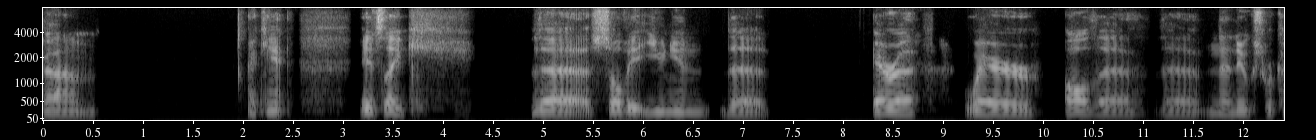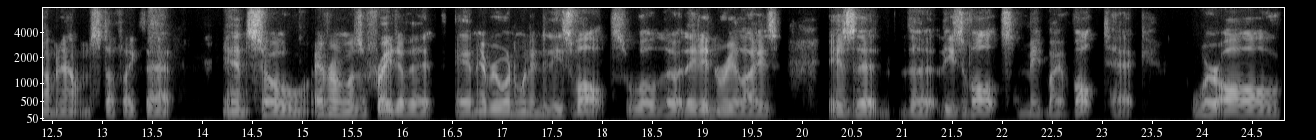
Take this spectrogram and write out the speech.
um I can't it's like the Soviet Union the era where all the the the nukes were coming out and stuff like that. And so everyone was afraid of it and everyone went into these vaults. Well, the, they didn't realize is that the these vaults made by Vault-Tec were all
